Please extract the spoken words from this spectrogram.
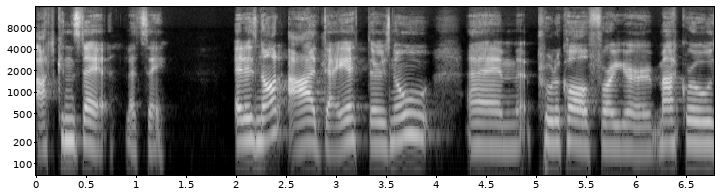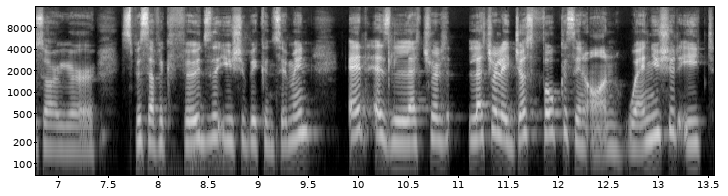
Atkins diet? Let's say. It is not a diet. There's no um, protocol for your macros or your specific foods that you should be consuming. It is literally, literally just focusing on when you should eat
